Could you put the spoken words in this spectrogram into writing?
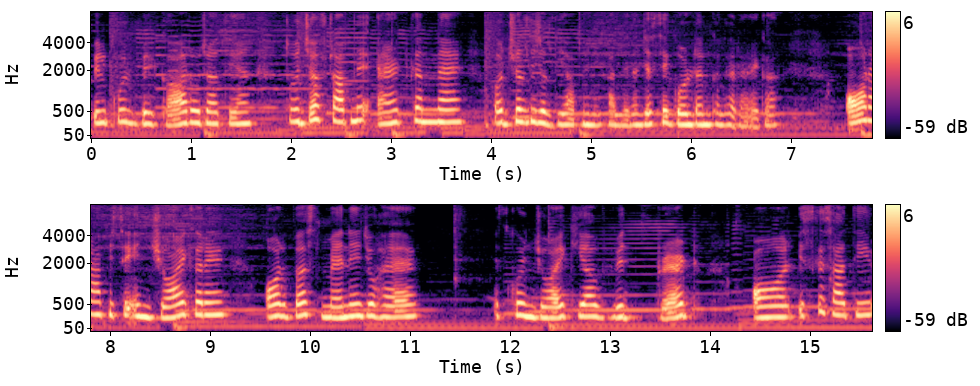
बिल्कुल बेकार हो जाते हैं। तो जस्ट आपने ऐड करना है और जल्दी जल्दी आपने निकाल लेना है, जैसे गोल्डन कलर आएगा। और आप इसे इंजॉय करें और बस मैंने जो है इसको इंजॉय किया विद ब्रेड और इसके साथ ही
